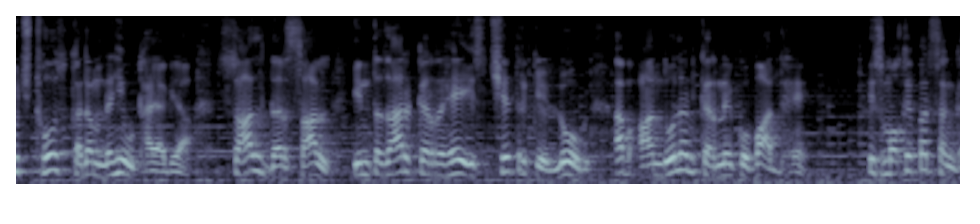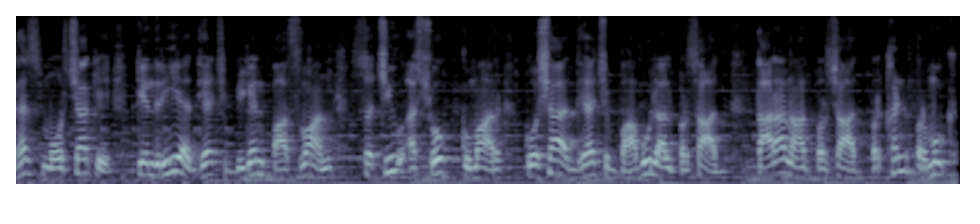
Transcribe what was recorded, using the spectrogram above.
कुछ ठोस कदम नहीं उठाया गया। साल दर साल इंतज़ार कर रहे इस क्षेत्र के लोग अब आंदोलन करने को बाध्य हैं। इस मौके पर संघर्ष मोर्चा के केंद्रीय अध्यक्ष बिगन पासवान, सचिव अशोक कुमार, कोषाध्यक्ष बाबूलाल प्रसाद, तारानाथ प्रसाद, प्रखंड प्रमुख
